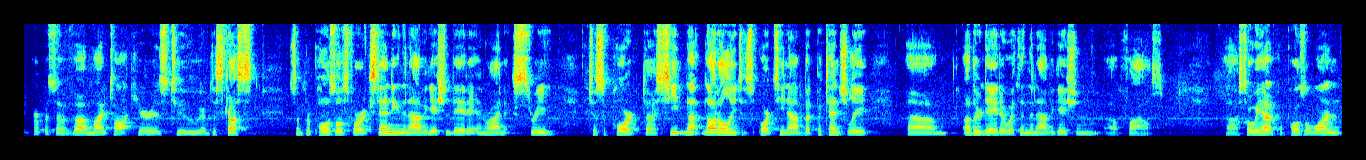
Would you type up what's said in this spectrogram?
The purpose of uh, my talk here is to discuss some proposals for extending the navigation data in RINEX 3 to support, uh, C, not, not only to support CNAV, but potentially um, other data within the navigation uh, files. Uh, so we have proposal one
